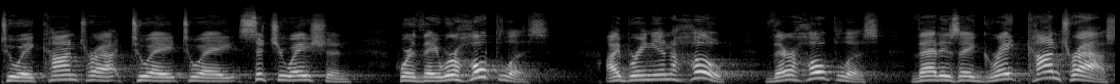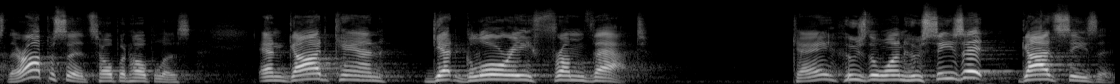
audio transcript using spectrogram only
to a contract to a to a situation where they were hopeless. I bring in hope. They're hopeless. That is a great contrast. They're opposites, hope and hopeless. And God can get glory from that. Okay? Who's the one who sees it? God sees it.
